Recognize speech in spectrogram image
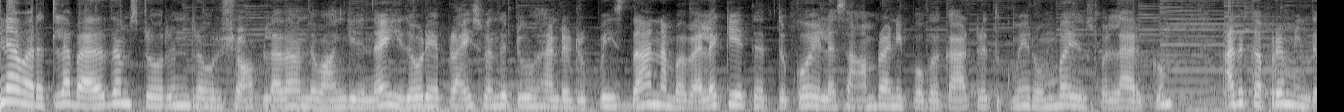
என்ன வரத்தில் பரதம் ஸ்டோருன்ற ஒரு ஷாப்பில் தான் வந்து வாங்கியிருந்தேன். இதோடைய ப்ரைஸ் வந்து டூ ஹண்ட்ரட் ருபீஸ் தான். நம்ம விளக்கேற்றத்துக்கோ இல்லை சாம்பிராணி போக காட்டுறதுக்குமே ரொம்ப யூஸ்ஃபுல்லாக இருக்கும். அதுக்கப்புறம் இந்த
